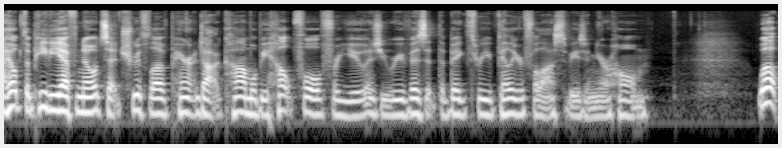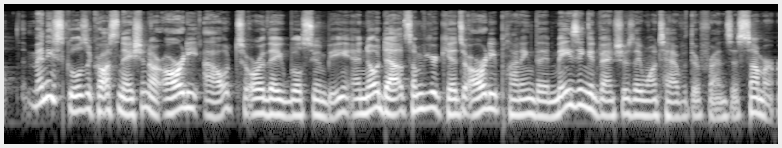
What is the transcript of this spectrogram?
I hope the PDF notes at truthloveparent.com will be helpful for you as you revisit the big three failure philosophies in your home. Well, many schools across the nation are already out, or they will soon be, and no doubt some of your kids are already planning the amazing adventures they want to have with their friends this summer.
